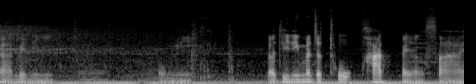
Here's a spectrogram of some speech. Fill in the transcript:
การเป็นนี้ ตรงนี้ แล้วทีนี้มันจะถูกพัดไปทางซ้าย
